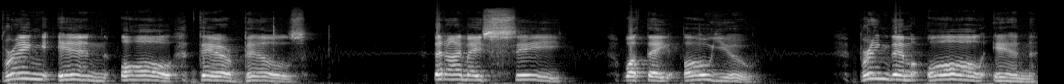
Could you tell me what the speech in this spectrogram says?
Bring in all their bills that I may see what they owe you. Bring them all in,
